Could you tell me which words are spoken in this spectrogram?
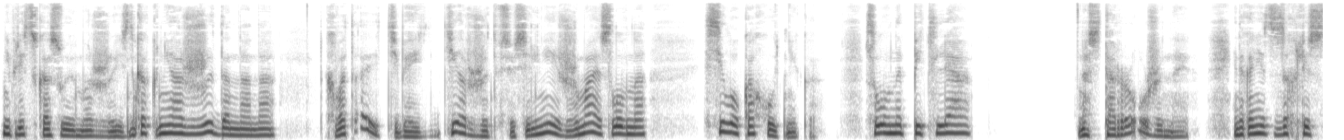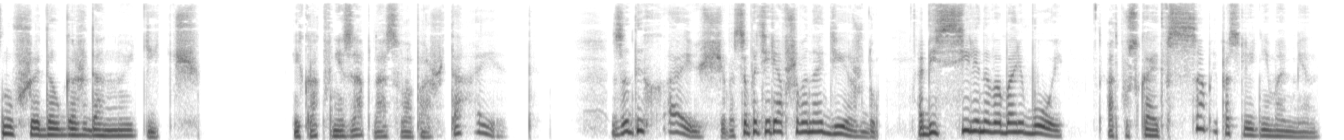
непредсказуема жизнь, как неожиданно она хватает тебя и держит все сильнее, сжимая, словно селок охотника, словно петля настороженная и, наконец, захлестнувшая долгожданную дичь. И как внезапно освобождает задыхающегося, потерявшего надежду, обессиленного борьбой, отпускает в самый последний момент,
